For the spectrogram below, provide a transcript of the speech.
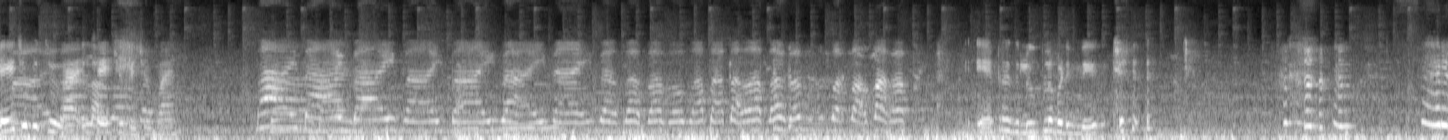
చేయి చూపించు. చేయి చూపించు. బాయ్ ఏంట్రా ఇది లూప్లో పడింది? సరే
